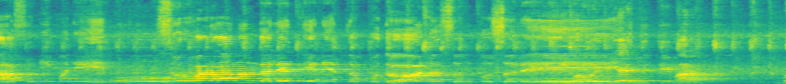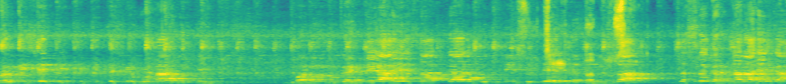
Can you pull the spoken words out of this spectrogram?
हसुनी म्हणे हो. सुरवर आनंदले तेने तपधन संतोषले. भविष्य स्थिती महाराज. भविष्याची स्थिती तशी होणार होती. म्हणून घडणे आहे साचार बुद्धी सुचे तत्नुसार जसं घडणार आहे का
